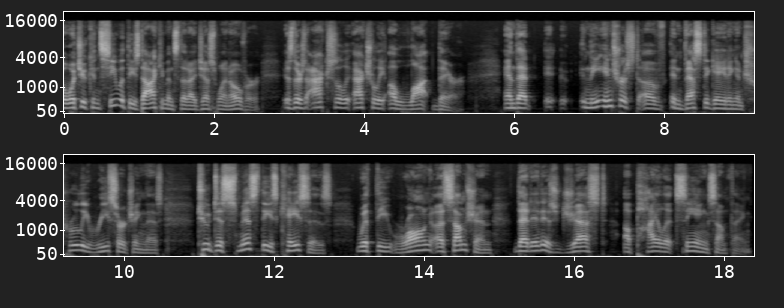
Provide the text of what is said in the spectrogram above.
But what you can see with these documents that I just went over is there's actually actually a lot there. And that in the interest of investigating and truly researching this, to dismiss these cases with the wrong assumption that it is just a pilot seeing something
